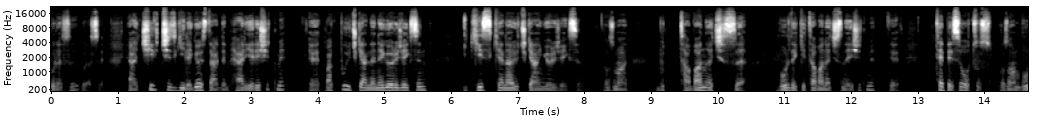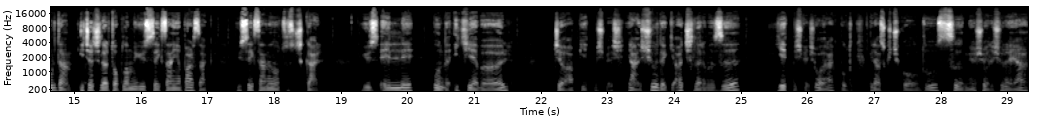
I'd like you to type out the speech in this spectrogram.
burası, burası. Yani çift çizgiyle gösterdim her yer eşit mi? Evet bak bu üçgende ne göreceksin? İkiz kenar üçgen göreceksin. O zaman bu taban açısı buradaki taban açısına eşit mi? Evet. Tepesi 30. O zaman buradan iç açıları toplamı 180 yaparsak 180'den 30 çıkar. 150. Bunu da 2'ye böl. Cevap 75. Yani şuradaki açılarımızı 75 olarak bulduk. Biraz küçük oldu. Sığmıyor. Şöyle şuraya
